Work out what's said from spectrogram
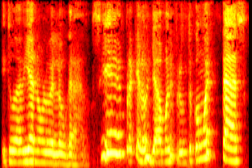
y todavía no lo he logrado. Siempre que los llamo les pregunto, ¿cómo estás?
